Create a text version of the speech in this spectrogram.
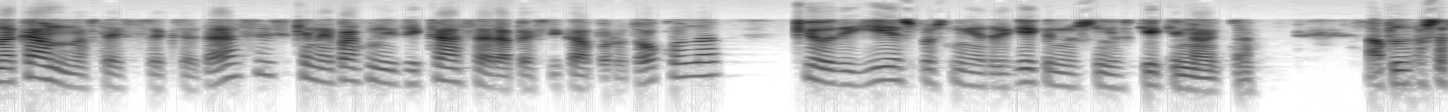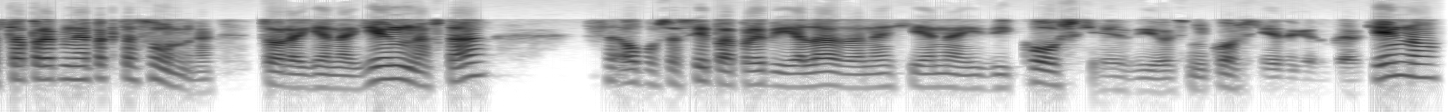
να κάνουν αυτές τις εξετάσεις και να υπάρχουν ειδικά θεραπευτικά πρωτόκολλα και οδηγίες προς την ιατρική και νοσηλευτική κοινότητα. Απλώς αυτά πρέπει να επεκταθούν. Τώρα, για να γίνουν αυτά, όπως σας είπα, πρέπει η Ελλάδα να έχει ένα ειδικό σχέδιο, εθνικό σχέδιο για τον καρκίνο.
